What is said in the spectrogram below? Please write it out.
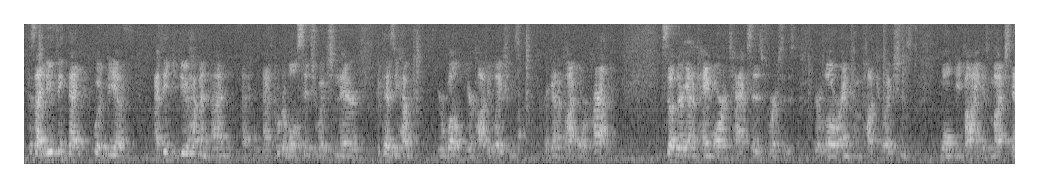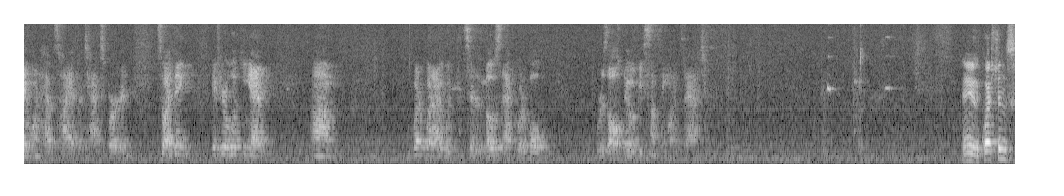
Because I do think that would be a, I think you do have an, an equitable situation there because you have, your well, your populations are gonna buy more crap. So they're gonna pay more in taxes versus your lower income populations won't be buying as much, they won't have as high of a tax burden. So I think if you're looking at, um, what, what I would consider the most equitable result, it would be something like that. Any other questions?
